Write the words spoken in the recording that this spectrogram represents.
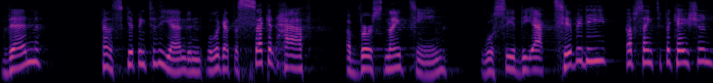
Then, kind of skipping to the end, and we'll look at the second half of verse 19. We'll see the activity of sanctification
